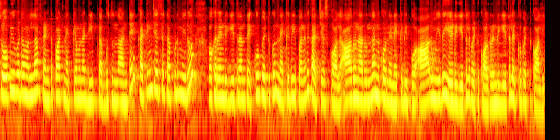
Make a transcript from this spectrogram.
స్లోప్ ఇవ్వడం వల్ల ఫ్రంట్ పార్ట్ నెక్ ఏమైనా డీప్ తగ్గుతుందా అంటే కటింగ్ చేసేటప్పుడు మీరు ఒక రెండు గీతలంతా ఎక్కువ పెట్టుకుని నెక్ డీప్ అనేది కట్ చేసుకోవాలి. ఆరున్నర ఉందనుకోండి నెక్ డీప్. ఆరు మీద ఏడు గీతలు పెట్టుకోవాలి. రెండు గీతలు ఎక్కువ పెట్టుకోవాలి.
